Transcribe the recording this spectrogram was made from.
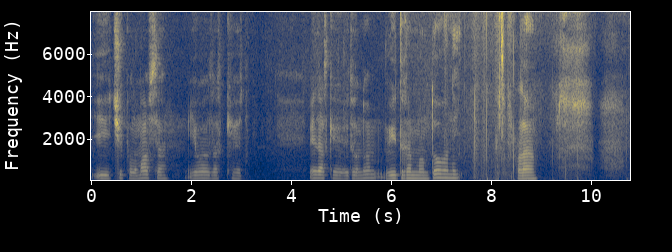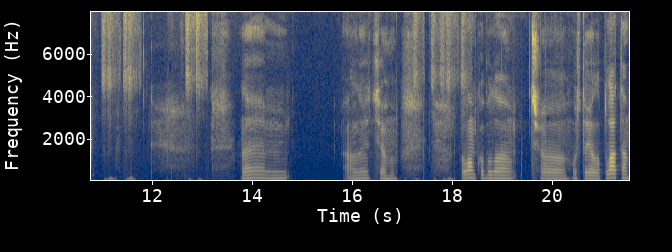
і чіп поламався. Його заски... Він заски відремонтований. Але Але, але цього поломка була, що устаріла плата.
